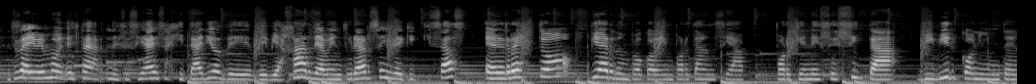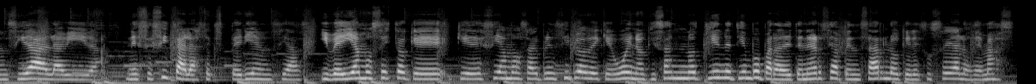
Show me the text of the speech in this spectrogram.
Entonces ahí vemos esta necesidad de Sagitario de, de viajar, de aventurarse y de que quizás el resto pierde un poco de importancia porque necesita vivir con intensidad la vida, necesita las experiencias. Y veíamos esto que, que decíamos al principio de que, bueno, quizás no tiene tiempo para detenerse a pensar lo que le sucede a los demás.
